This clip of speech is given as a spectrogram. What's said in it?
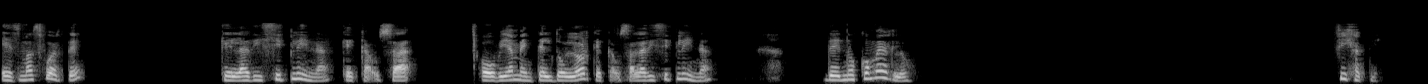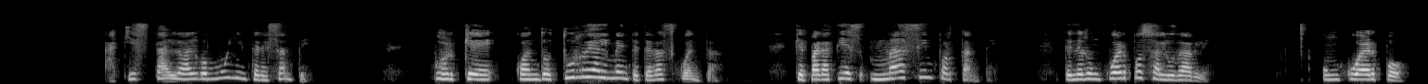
es más fuerte que la disciplina que causa, obviamente el dolor que causa la disciplina de no comerlo. Fíjate, aquí está algo muy interesante, porque cuando tú realmente te das cuenta que para ti es más importante tener un cuerpo saludable, un cuerpo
